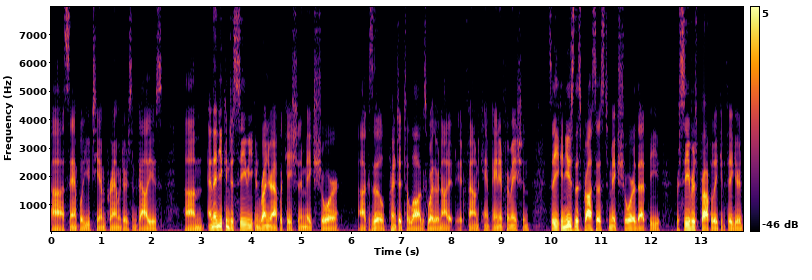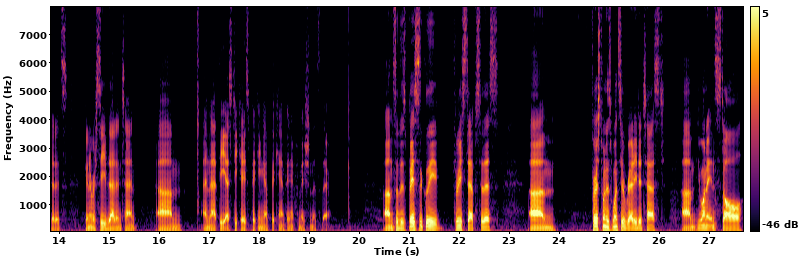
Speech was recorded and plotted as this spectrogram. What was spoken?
uh, sample UTM parameters and values. Um, and then you can just see, you can run your application and make sure, because uh, it'll print it to logs whether or not it, it found campaign information. So you can use this process to make sure that the receiver is properly configured, that it's going to receive that intent, um, and that the SDK is picking up the campaign information that's there. Um, so there's basically three steps to this. Um, first one is once you're ready to test, um, you want to install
